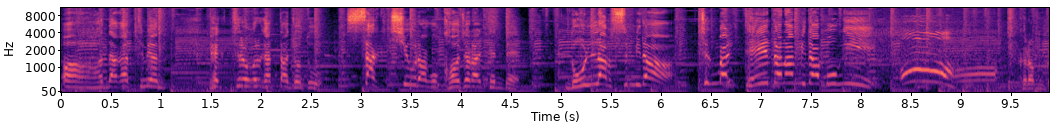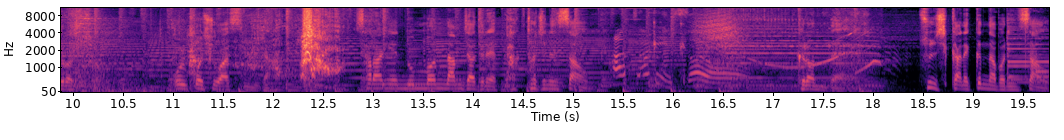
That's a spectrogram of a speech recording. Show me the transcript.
아 나 같으면 백트럭을 갖다 줘도 싹 치우라고 거절할 텐데 놀랍습니다 정말 대단합니다 몽이 오. 그럼 그렇죠 올 것이 왔습니다 사랑에 눈먼 남자들의 박 터지는 싸움 다 짝이 있어요. 그런데 순식간에 끝나버린 싸움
